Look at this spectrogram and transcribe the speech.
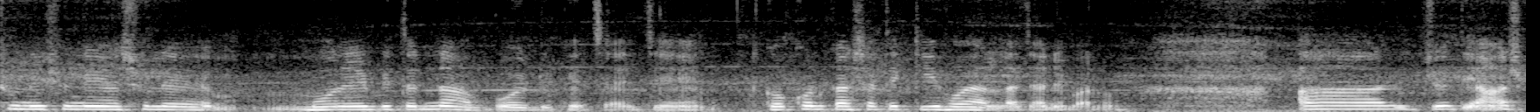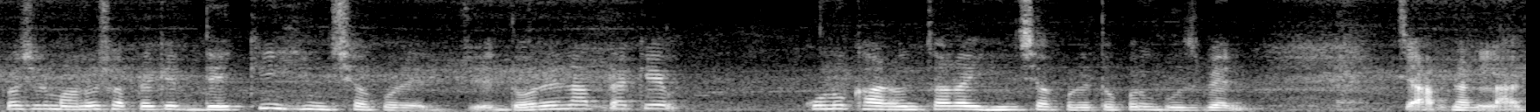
শুনে শুনে আসলে মনের ভিতর না বই ঢুকে যায় যে কখন কার সাথে কী হয় আল্লাহ জানে ভালো আর যদি আশপাশের মানুষ আপনাকে দেখি হিংসা করে, যে ধরেন আপনাকে কোনো কারণ ছাড়াই হিংসা করে, তখন বুঝবেন যে আপনার লাগ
